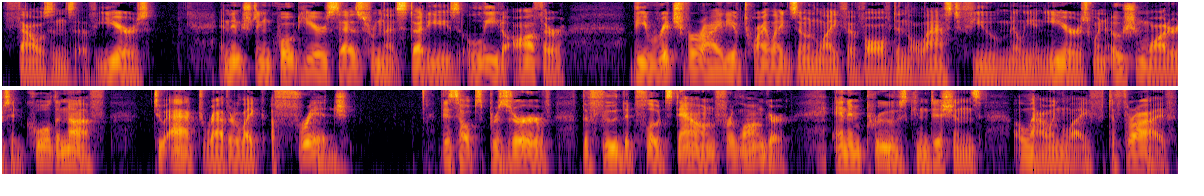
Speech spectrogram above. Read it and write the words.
thousands of years. An interesting quote here says from the study's lead author The rich variety of Twilight Zone life evolved in the last few million years when ocean waters had cooled enough to act rather like a fridge. This helps preserve the food that floats down for longer and improves conditions, allowing life to thrive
